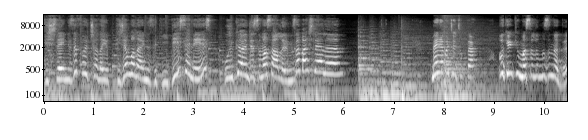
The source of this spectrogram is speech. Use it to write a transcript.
dişlerinizi fırçalayıp pijamalarınızı giydiyseniz uyku öncesi masallarımıza başlayalım. Merhaba çocuklar. Bugünkü masalımızın adı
